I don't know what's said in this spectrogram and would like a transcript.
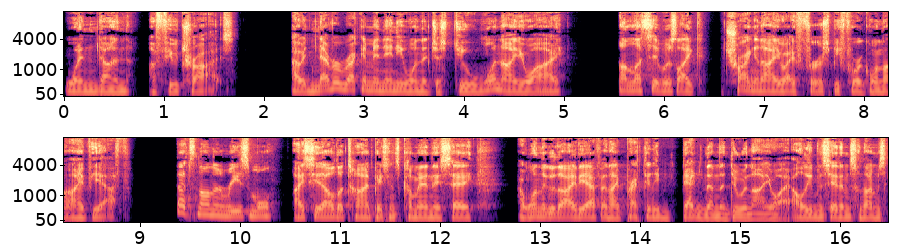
when done a few tries. I would never recommend anyone to just do one IUI unless it was like trying an IUI first before going to IVF. That's not unreasonable. I see that all the time. Patients come in, they say, I want to go to IVF, and I practically beg them to do an IUI. I'll even say to them sometimes,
